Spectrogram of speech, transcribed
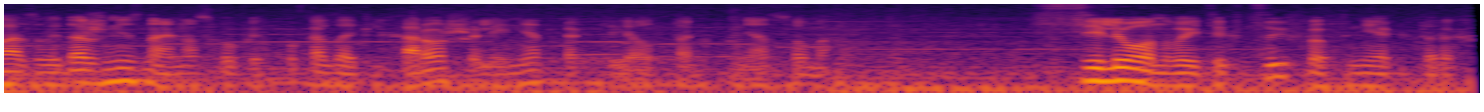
Базовый. Даже не знаю, насколько это показатель хороший или нет. Как-то я вот так не особо силен в этих цифрах некоторых.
